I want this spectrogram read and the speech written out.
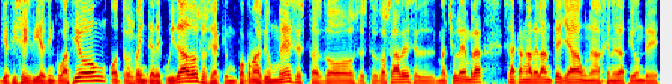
16 días de incubación, otros 20 de cuidados, o sea que un poco más de un mes estas dos, estos dos aves, el macho y la hembra, sacan adelante ya una generación de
